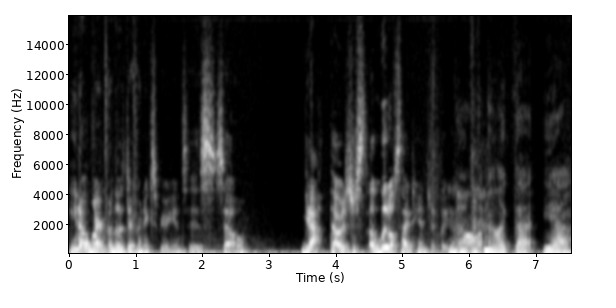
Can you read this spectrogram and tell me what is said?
you know learn from those different experiences. So yeah, that was just a little side tangent, but yeah. No, I like that. Yeah.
